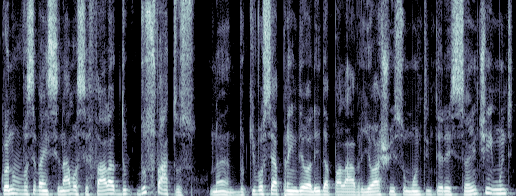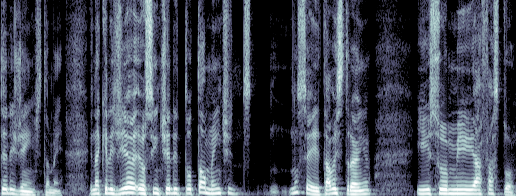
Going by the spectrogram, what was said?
quando você vai ensinar, você fala do- dos fatos, né? Do que você aprendeu ali da palavra. E eu acho isso muito interessante e muito inteligente também. E naquele dia eu senti ele totalmente, não sei, estava estranho. E isso me afastou.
